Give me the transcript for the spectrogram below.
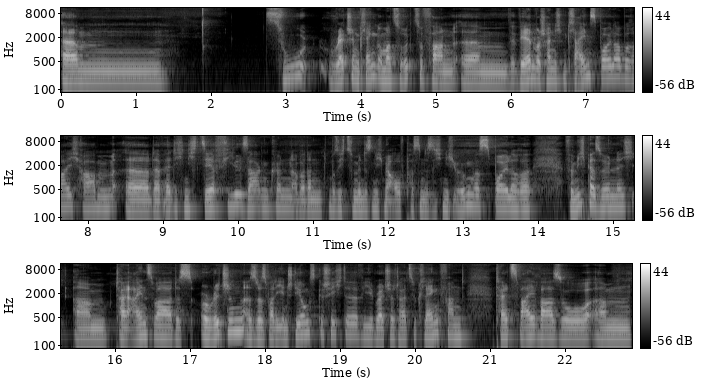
Ähm, zu Ratchet Clank nochmal zurückzufahren, ähm, wir werden wahrscheinlich einen kleinen Spoilerbereich haben. Äh, da werde ich nicht sehr viel sagen können, aber dann muss ich zumindest nicht mehr aufpassen, dass ich nicht irgendwas spoilere. Für mich persönlich, ähm, Teil 1 war das Origin, also das war die Entstehungsgeschichte, wie Ratchet halt zu Clank fand. Teil 2 war so, ähm,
